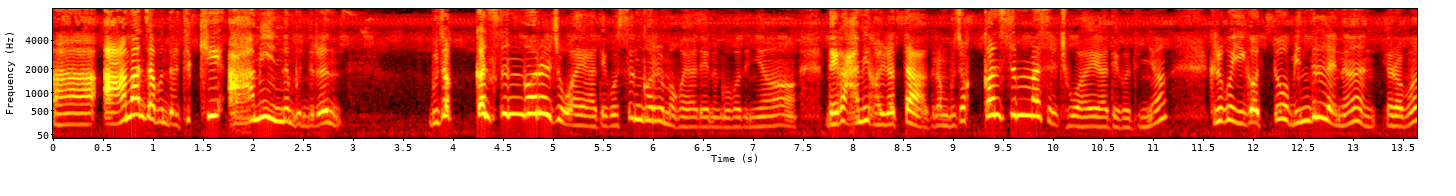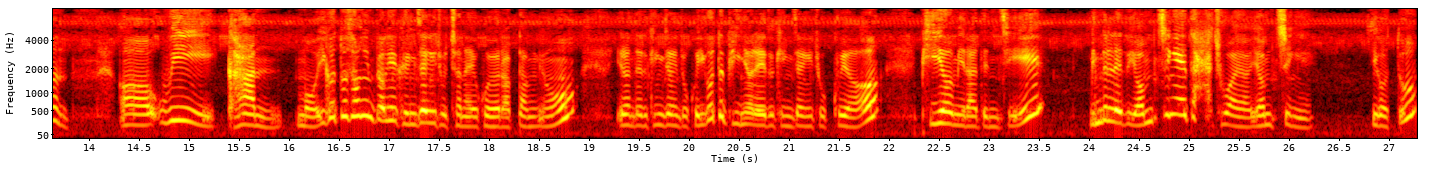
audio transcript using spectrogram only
아, 암 환자분들 특히 암이 있는 분들은 무조건 쓴 거를 좋아해야 되고 쓴 거를 먹어야 되는 거거든요. 내가 암이 걸렸다. 그럼 무조건 쓴 맛을 좋아해야 되거든요. 그리고 이것도 민들레는 여러분 어, 위, 간, 뭐 이것도 성인병에 굉장히 좋잖아요. 고혈압, 당뇨 이런 데도 굉장히 좋고 이것도 빈혈에도 굉장히 좋고요. 비염이라든지 민들레도 염증에 다 좋아요. 염증에. 이것도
